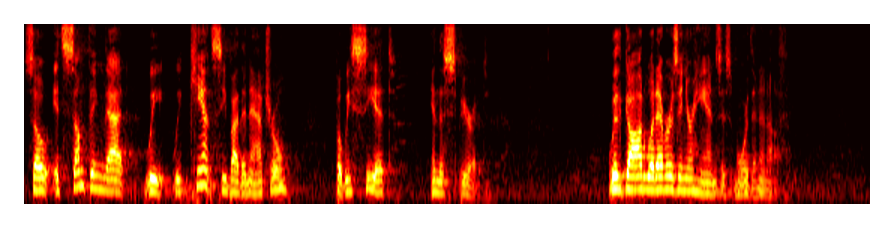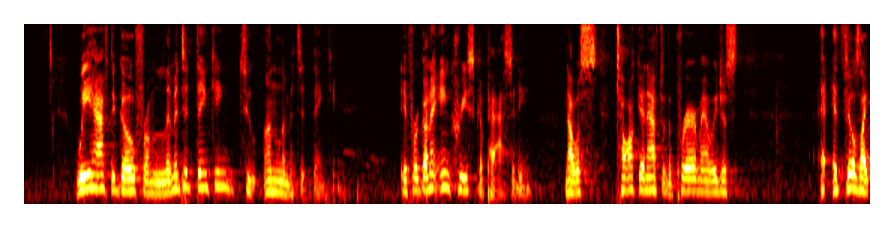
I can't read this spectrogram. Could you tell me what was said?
So it's something that we, we can't see by the natural, but we see it in the spirit. With God, whatever is in your hands is more than enough. We have to go from limited thinking to unlimited thinking. If we're going to increase capacity, and I was talking after the prayer, man, we just, it feels like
